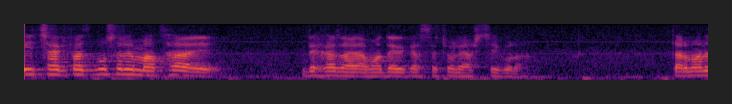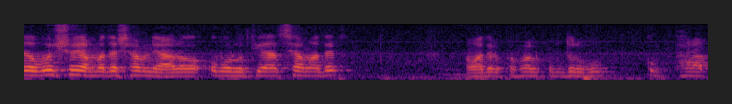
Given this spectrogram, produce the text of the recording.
এই চার পাঁচ বছরের মাথায় দেখা যায় আমাদের কাছে চলে আসছে এগুলা। তার মানে অবশ্যই আমাদের সামনে আরও অবনতি আছে আমাদের। আমাদের কপাল খুব দুর্ভোগ, খুব খারাপ।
